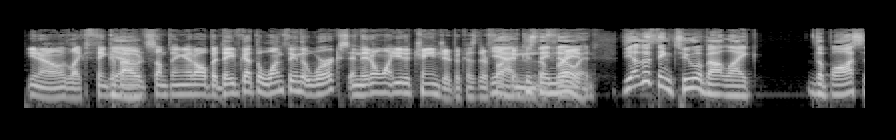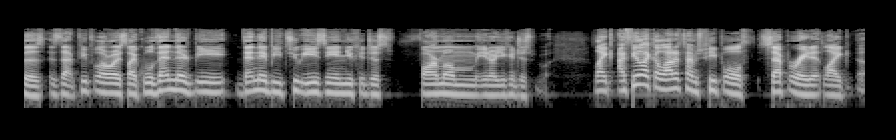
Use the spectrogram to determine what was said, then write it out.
you know, like think Yeah. about something at all. But they've got the one thing that works and they don't want you to change it because they're yeah, fucking because they know it. The other thing too about like the bosses is that people are always like, well, then there'd be then they'd be too easy, and you could just farm them. You know, you could just like I feel like a lot of times people separate it. Like uh,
